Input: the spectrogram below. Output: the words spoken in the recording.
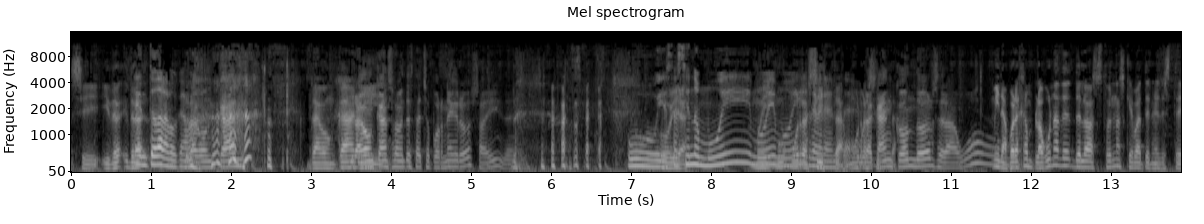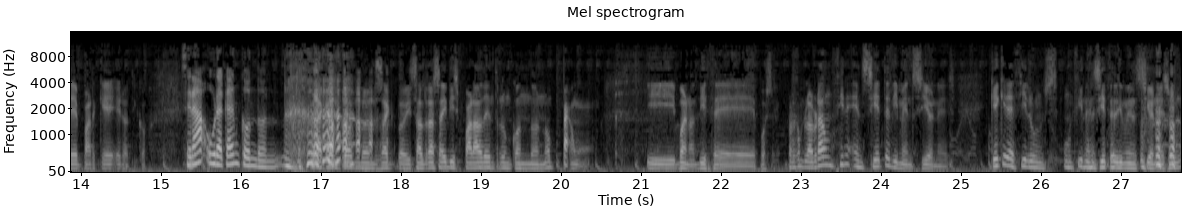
Sí, y dra- y dra- En toda la boca. Dragon Khan. Dragon Khan Dragon y- Khan solamente está hecho por negros, ahí. de- Uy, Uy, está ya. siendo muy, Muy- muy, muy- muy, racista, muy Huracán. Cóndor será... wow. Mira, por ejemplo, alguna de, de las zonas que va a tener este parque erótico. Será Huracán Condón. Huracán condón, exacto. Y saldrás ahí disparado dentro de un condón, ¿no? ¡Pam! Y bueno, dice, pues, por ejemplo, habrá un cine en siete dimensiones. ¿Qué quiere decir un, un cine en siete dimensiones? Un-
